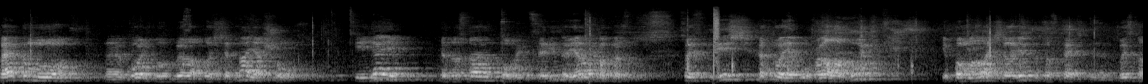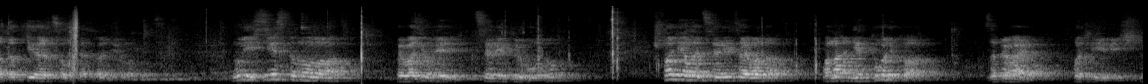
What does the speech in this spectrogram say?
поэтому э, боль была площадная, я шел. И я ей предоставил коврик целителя, я вам покажу. То есть вещь, которая убрала боль и помогла человеку, так сказать, э, быстро адаптироваться вот этого дела. Ну, естественно, привозил ей целитель воду. Что делает целитель вода? Она не только забирает плохие вещи,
